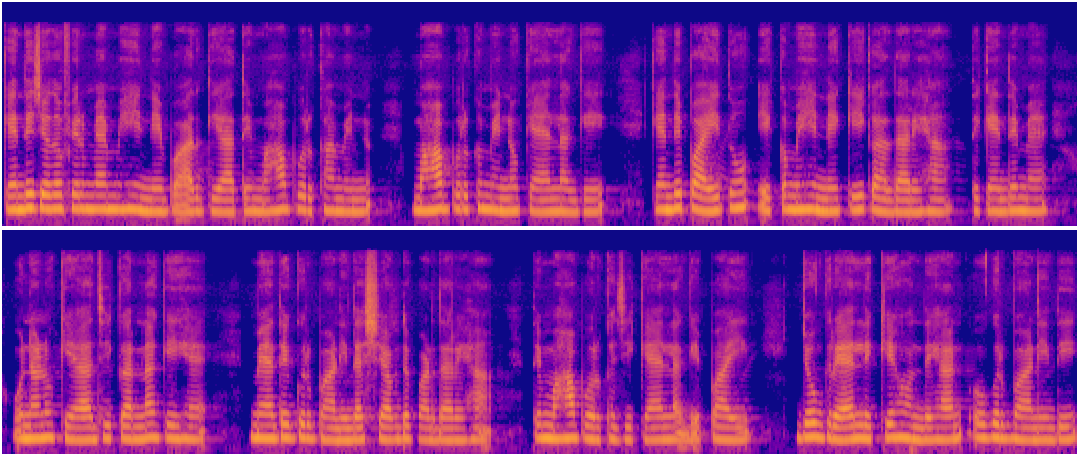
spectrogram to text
ਕਹਿੰਦੇ ਜਦੋਂ ਫਿਰ ਮੈਂ ਮਹੀਨੇ ਬਾਅਦ ਗਿਆ ਤੇ ਮਹਾਪੁਰਖਾਂ ਮੈਨੂੰ ਮਹਾਪੁਰਖ ਮੈਨੂੰ ਕਹਿਣ ਲੱਗੇ, ਕਹਿੰਦੇ ਭਾਈ ਤੂੰ ਇੱਕ ਮਹੀਨੇ ਕੀ ਕਰਦਾ ਰਿਹਾ? ਤੇ ਕਹਿੰਦੇ ਮੈਂ, ਉਹਨਾਂ ਨੂੰ ਕਿਹਾ, ਜੀ ਕਰਨਾ ਕੀ ਹੈ? ਮੈਂ ਤੇ ਗੁਰਬਾਣੀ ਦਾ ਸ਼ਬਦ ਪੜ੍ਹਦਾ ਰਿਹਾ ਤੇ ਮਹਾਪੁਰਖ ਜੀ ਕਹਿਣ ਲੱਗੇ, ਭਾਈ, ਜੋ ਗ੍ਰਹਿ ਲਿਖੇ ਹੁੰਦੇ ਹਨ, ਉਹ ਗੁਰਬਾਣੀ ਦੀ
